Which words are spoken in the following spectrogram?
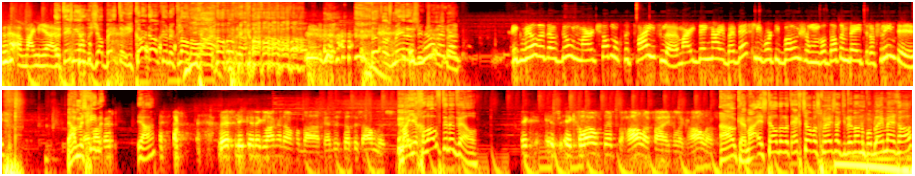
Ja, Maakt niet uit. Het is niet anders. Je had beter Ricardo kunnen klannen. hoor ik al. Dat was meer dan ik, wilde succes. het ook, ik wilde het ook doen, maar ik zat nog te twijfelen. Maar ik denk, nou ja, bij Wesley wordt hij boos omdat dat een betere vriend is. Ja, Ja, misschien... Ja, Wesley ken ik langer dan vandaag, hè, dus dat is anders. maar je geloofde het wel. Ik, is, ik geloof het half eigenlijk, half. Ah, oké. Maar stel dat het echt zo was geweest, had je er dan een probleem mee gehad?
